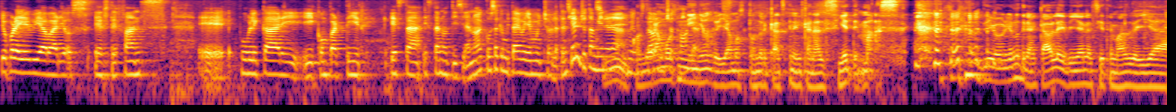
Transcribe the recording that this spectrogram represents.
yo por ahí vi a varios este, fans eh, publicar y, y compartir esta, esta noticia, ¿no? Cosa que a mí también me llamó mucho la atención. Yo también Sí, era, me cuando éramos mucho niños veíamos Thundercats en el canal 7 más. Digo, yo no tenía cable y veía en el 7 más, veía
